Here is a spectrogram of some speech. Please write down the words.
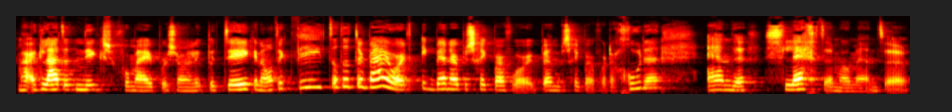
Maar ik laat het niks voor mij persoonlijk betekenen, want ik weet dat het erbij hoort. Ik ben er beschikbaar voor. Ik ben beschikbaar voor de goede en de slechte momenten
